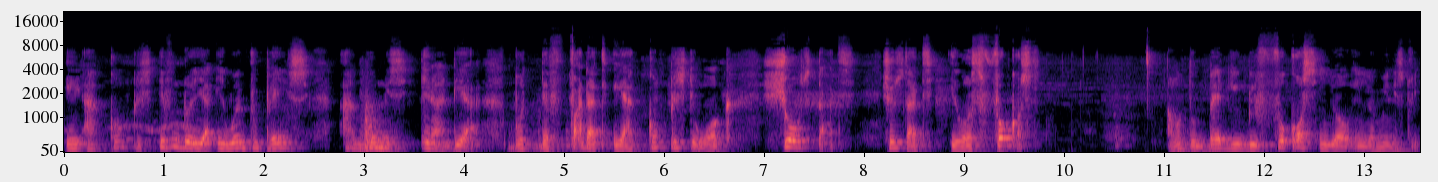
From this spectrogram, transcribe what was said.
He accomplished, even though he, he went through pains, agonies here and there. But the fact that he accomplished the work shows that shows that he was focused. I want to beg you, be focused in your in your ministry.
